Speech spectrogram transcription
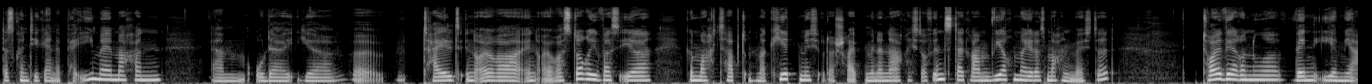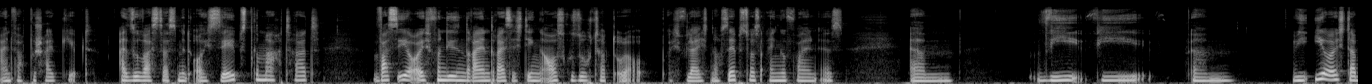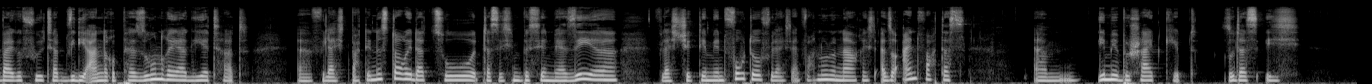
das könnt ihr gerne per E-Mail machen ähm, oder ihr äh, teilt in eurer, in eurer Story, was ihr gemacht habt und markiert mich oder schreibt mir eine Nachricht auf Instagram, wie auch immer ihr das machen möchtet. Toll wäre nur, wenn ihr mir einfach Bescheid gebt. Also was das mit euch selbst gemacht hat, was ihr euch von diesen 33 Dingen ausgesucht habt oder ob euch vielleicht noch selbst was eingefallen ist, ähm, wie, wie, ähm, wie ihr euch dabei gefühlt habt, wie die andere Person reagiert hat. Äh, vielleicht macht ihr eine Story dazu, dass ich ein bisschen mehr sehe. Vielleicht schickt ihr mir ein Foto, vielleicht einfach nur eine Nachricht. Also einfach, dass ähm, ihr mir Bescheid gebt, sodass ich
